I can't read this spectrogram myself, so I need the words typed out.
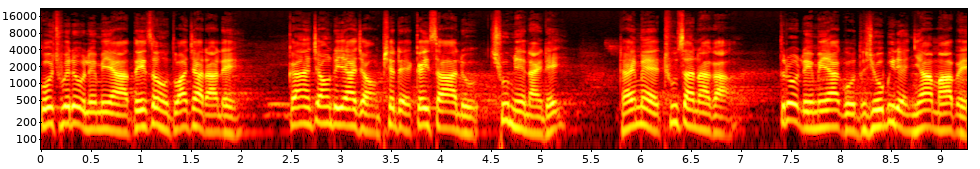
ကိုချွေးတို့လည်းမရသေးဆုံးသွားကြတာလေ ကံအကြောင်းတရားကြောင့်ဖြစ်တဲ့ကိစ္စလို့ချူမြင်နိုင်တယ်ဒါပေမဲ့ထူးဆန်းတာကသူတို့လေမယားကိုတကြိုးပြီးတဲ့ညမှာပဲ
